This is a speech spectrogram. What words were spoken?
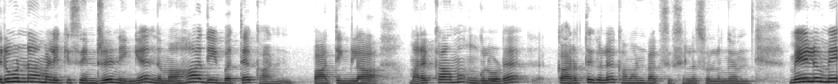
திருவண்ணாமலைக்கு சென்று நீங்கள் இந்த மகா தீபத்தை கண் பார்த்தீங்களா மறக்காமல் உங்களோட கருத்துக்களை கமெண்ட் பாக்ஸ் செக்ஷனில் சொல்லுங்கள் மேலுமே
